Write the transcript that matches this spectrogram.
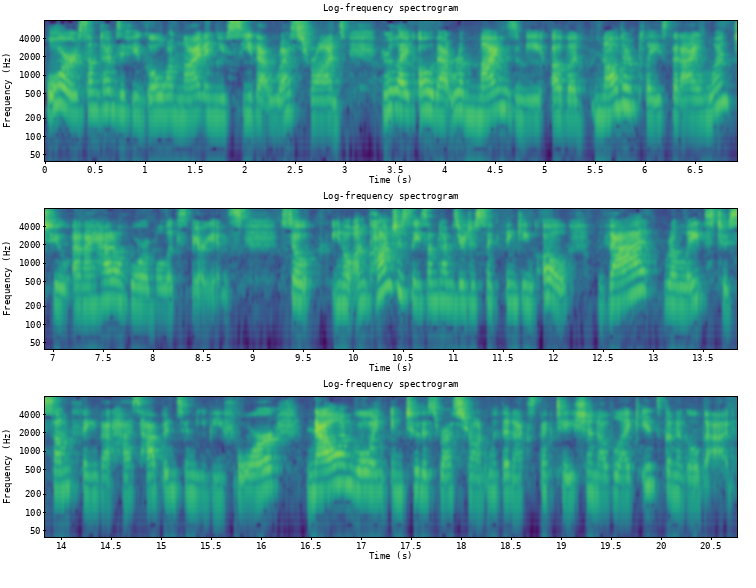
Or sometimes if you go online and you see that restaurant, you're like, oh, that reminds me of another place that I went to and I had a horrible experience. So, you know, unconsciously, sometimes you're just like thinking, oh, that relates to something that has happened to me before. Now I'm going into this restaurant with an expectation of like, it's gonna go bad.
